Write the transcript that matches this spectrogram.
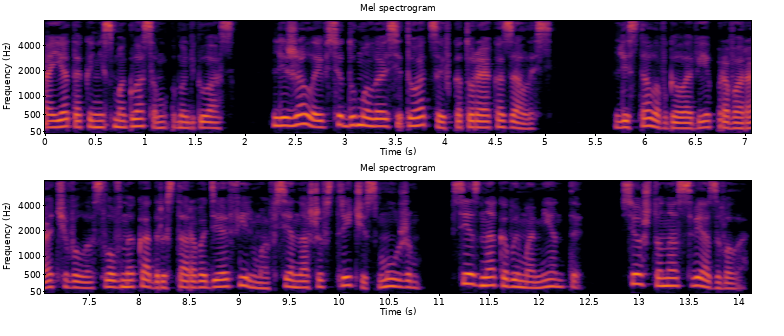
а я так и не смогла сомкнуть глаз. Лежала и все думала о ситуации, в которой оказалась. Листала в голове, проворачивала, словно кадры старого диафильма, все наши встречи с мужем, все знаковые моменты, все, что нас связывало.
